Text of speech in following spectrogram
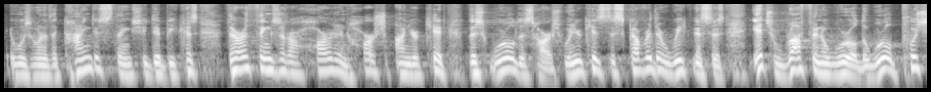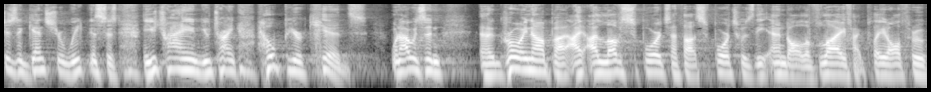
it was one of the kindest things she did because there are things that are hard and harsh on your kid. This world is harsh. When your kids discover their weaknesses it's rough in a world. The world pushes against your weaknesses and you try and you try and help your kids when i was in uh, growing up I, I loved sports. I thought sports was the end all of life. I played all through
